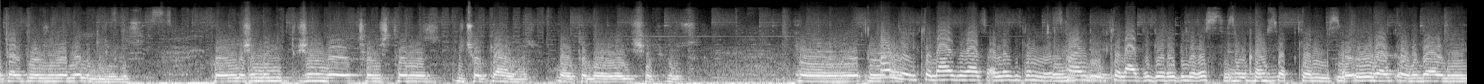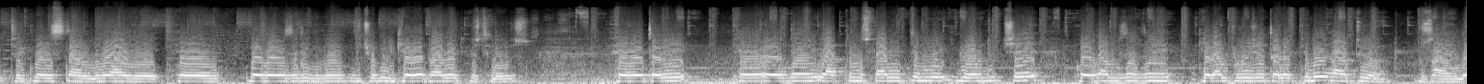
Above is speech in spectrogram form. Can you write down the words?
otel projelerine de giriyoruz. Onun dışında yurt dışında da çalıştığımız birçok yer var. Orta Doğu'ya iş yapıyoruz. E, Hangi Irak, ülkeler biraz alabilir miyiz? Tabii Hangi ülkelerde görebiliriz sizin konseptlerinizi? Irak, Abu Dhabi, Türkmenistan, Dubai e, ve benzeri gibi birçok ülkede faaliyet gösteriyoruz. E, tabii e, orada yaptığımız faaliyetleri gördükçe oradan bize de gelen proje talepleri artıyor. Bu sayede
